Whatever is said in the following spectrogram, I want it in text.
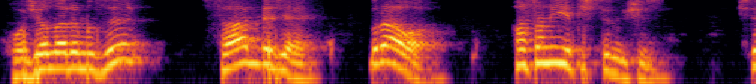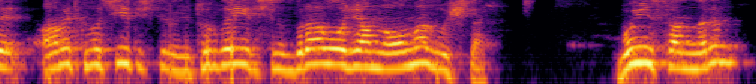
hocalarımızı sadece bravo Hasan'ı yetiştirmişiz. İşte Ahmet Kılıç'ı yetiştirmişiz, Turgay'ı yetiştirmişiz. Bravo hocamla olmaz bu işler. Bu insanların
